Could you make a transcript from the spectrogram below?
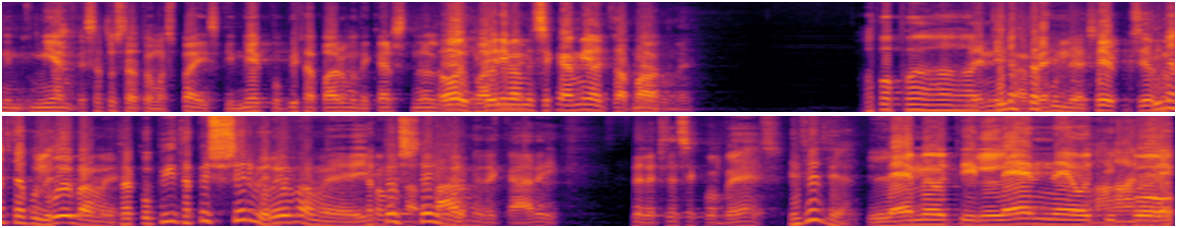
είναι μία, σαν το στρατό μας πάει. Στη μία εκπομπή θα πάρουμε δεκάρι, στην άλλη Όχι, θα δεν πάρουμε... είπαμε σε καμία ότι θα πάρουμε. Απαπα, Δεν τι είναι αυτά είπαμε. που λες; Ε, Τι ξέρω. είναι αυτά που λες; Πού είπαμε; Θα κοπεί, θα πέσει στο σερβερ. Πού είπαμε, είπαμε πέσει θα σερβερ. πάρουμε δεκάρι. Τελευταίες εκπομπές. Ε, βέβαια. Λέμε ότι λένε ότι Α, λέμε μπορεί,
